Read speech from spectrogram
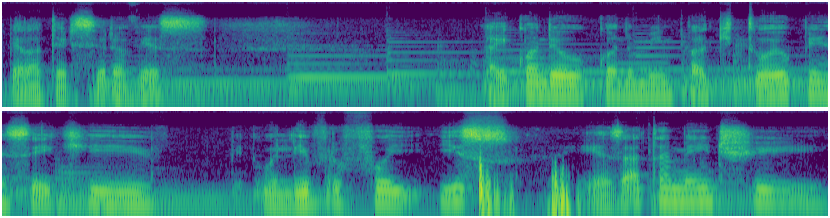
pela terceira vez. Aí quando eu quando me impactou, eu pensei que o livro foi isso, exatamente,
